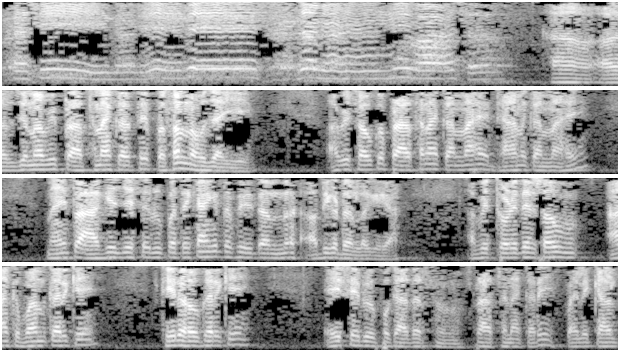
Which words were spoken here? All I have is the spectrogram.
प्रसीद देवे जगन निवास हाँ अर्जुन अभी प्रार्थना करते प्रसन्न हो जाइए। अभी सबको प्रार्थना करना है, ध्यान करना है। नहीं तो आगे जैसे रूप दिखाएँगे तो फिर अधिक डर लगेगा। अभी थोड़ी देर सब आँख बंद करके, स्थिर होकर के, ऐसे रूप का दर्शन, प्रार्थना करे। पहले काल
